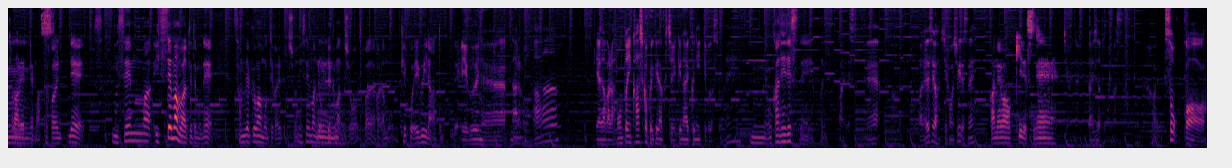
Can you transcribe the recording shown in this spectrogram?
取られてます。うんだからね2000万1000万もらっててもね300万持ってかれてるでしょ？2000万で600万でしょ、とかだからもう結構えぐいなと思って。えぐいね。なるほどな。いやだから本当に賢く生きなくちゃいけない国ってことですよね。うんお金ですねやっぱり。お金ですね。お金ですよ。資本主義ですね。お金は大きいですね。間違いない。大事だと思います。はい。そっか。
